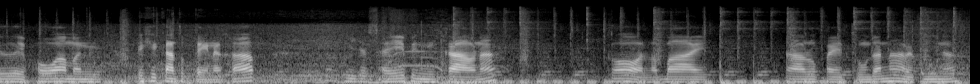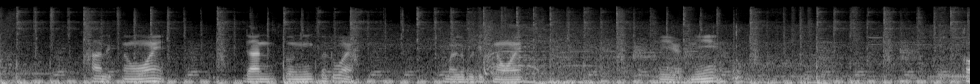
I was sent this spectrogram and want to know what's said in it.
เลย เพราะว่ามันเป็นแค่การตกแต่งนะครับที่จะใช้เป็นกาวนะ ก็ระบายกาวลงไปตรงด้านหน้าแบบนี้นะทาเล็กน้อย ด้านตรงนี้ก็ด้วยมาเลยไปเล็กน้อยนี่แบบนี้ ก็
